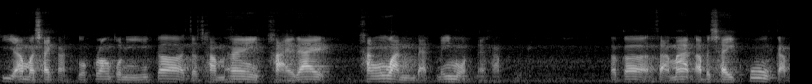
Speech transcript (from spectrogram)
ที่เอามาใช้กับตัวกล้องตัวนี้ก็จะทำให้ถ่ายได้ทั้งวันแบตไม่หมดนะครับ แล้วก็สามารถเอาไปใช้คู่กับ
